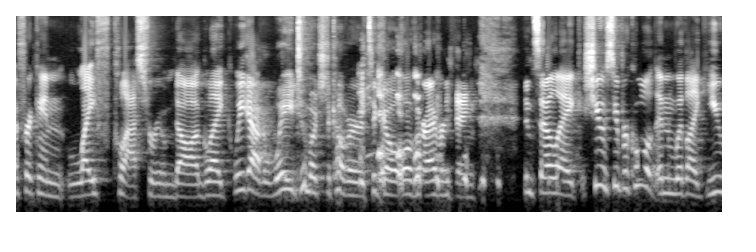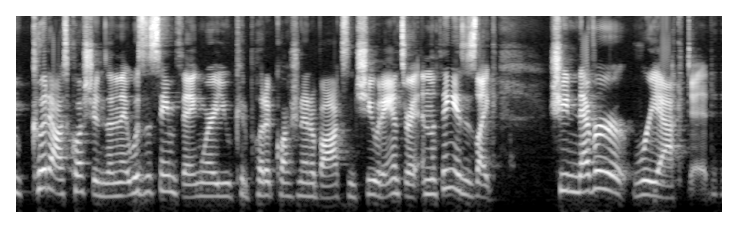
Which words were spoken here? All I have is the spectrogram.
a freaking life classroom dog. Like we got way too much to cover to go over everything. And so like she was super cool and with like you could ask questions and it was the same thing where you could put a question in a box and she would answer it. And the thing is is like she never reacted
